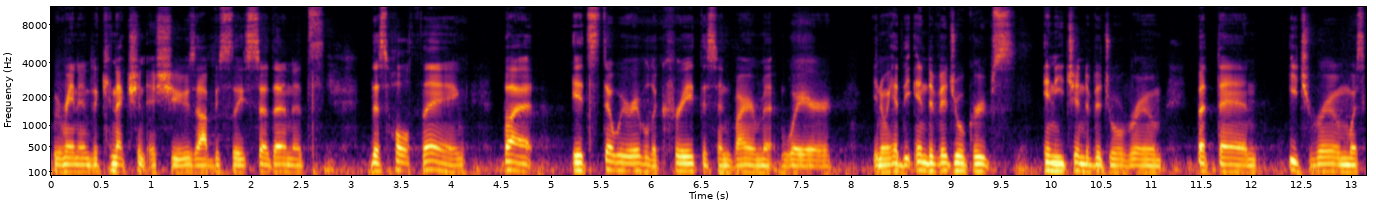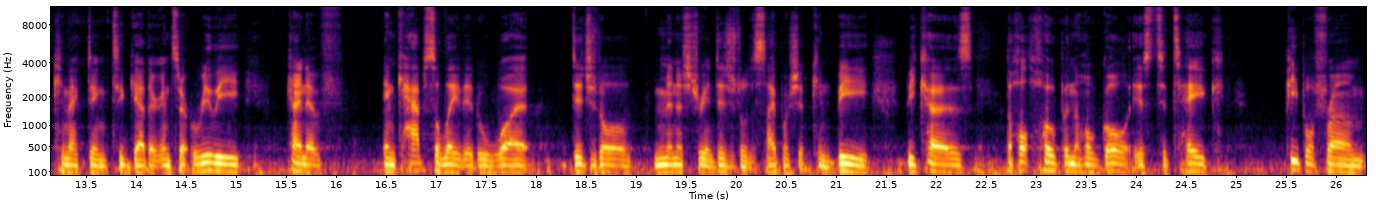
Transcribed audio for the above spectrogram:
we ran into connection issues, obviously. So then it's this whole thing, but it's still we were able to create this environment where you know we had the individual groups in each individual room, but then each room was connecting together, and so it really kind of encapsulated what digital ministry and digital discipleship can be because the whole hope and the whole goal is to take people from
